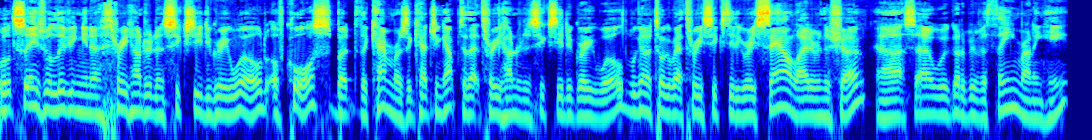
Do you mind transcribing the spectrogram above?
Well, it seems we're living in a 360 degree world, of course, but the cameras are catching up to that 360 degree world. We're going to talk about 360 degree sound later in the show, uh, so we've got a bit of a theme running here.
